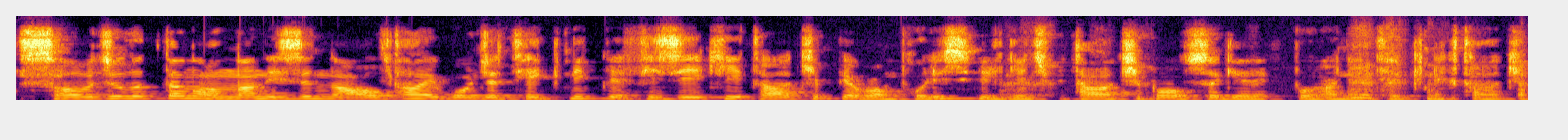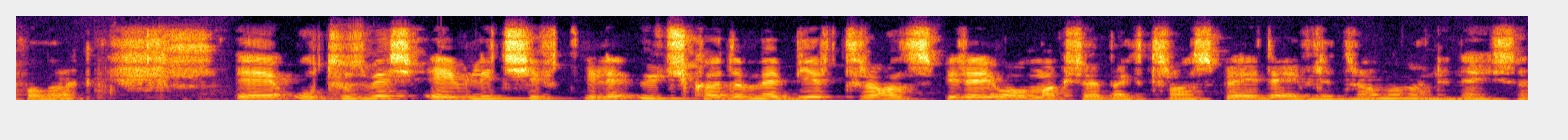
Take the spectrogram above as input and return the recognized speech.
Savcılıktan alınan izinle 6 ay boyunca teknik ve fiziki takip yapan polis, ilginç bir takip olsa gerek bu hani teknik takip olarak, e, 35 evli çift ile 3 kadın ve bir trans birey olmak üzere, belki trans birey de evlidir ama hani neyse,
